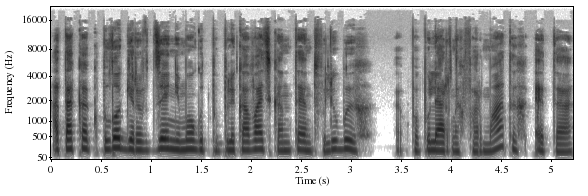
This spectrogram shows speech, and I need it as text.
А так как блогеры в Дзене могут публиковать контент в любых популярных форматах это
